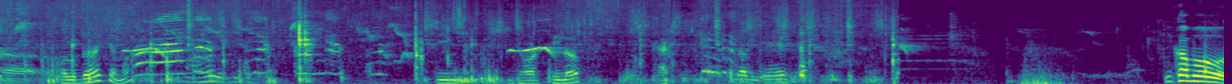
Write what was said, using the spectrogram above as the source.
আহ, হলুদ হয়েছে আম্মু? তিন ঝড় ছিল। কি খবর?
